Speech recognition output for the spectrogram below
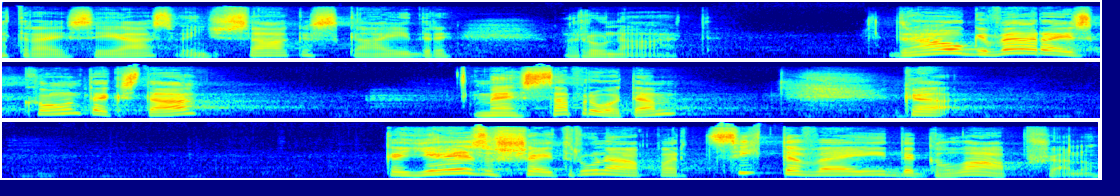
atraisījās. Viņš sāka skaidri runāt. Draugi, vēlreiz kontekstā mēs saprotam, ka, ka Jēzus šeit runā par cita veida glābšanu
